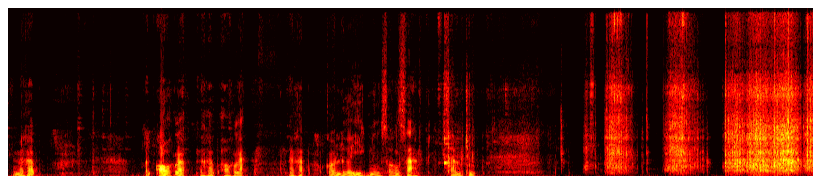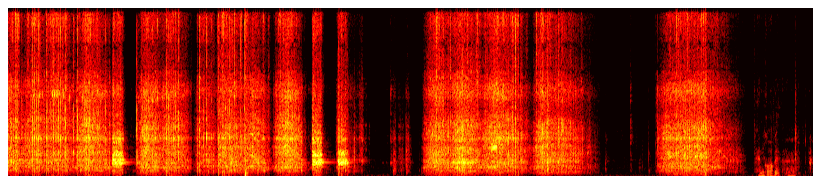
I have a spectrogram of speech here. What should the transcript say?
เห็นไหมครับมันออกแล้วนะครับออกแล้วนะครับ ก็เหลืออีกหนึ่งสองสามสามจุดอันก็ออกแล้วนะครับ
